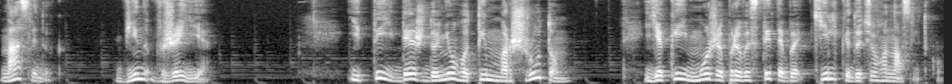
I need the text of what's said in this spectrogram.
Наслідок він вже є. І ти йдеш до нього тим маршрутом, який може привести тебе тільки до цього наслідку.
